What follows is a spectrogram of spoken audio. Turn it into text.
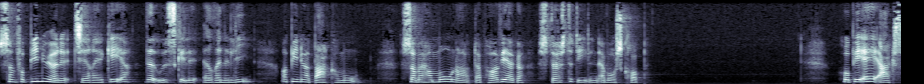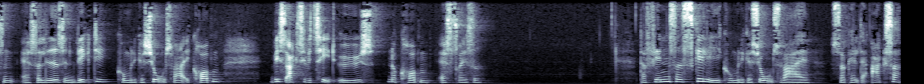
som får binyrerne til at reagere ved at udskille adrenalin og binyrbarkhormon, som er hormoner, der påvirker størstedelen af vores krop. HPA-aksen er således en vigtig kommunikationsvej i kroppen, hvis aktivitet øges, når kroppen er stresset. Der findes adskillige kommunikationsveje, såkaldte akser,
